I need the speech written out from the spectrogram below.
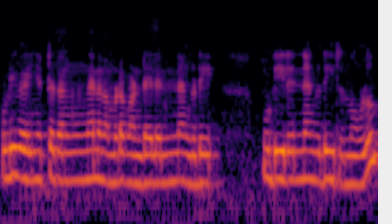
കുളി കഴിഞ്ഞിട്ട് ഇതങ്ങനെ നമ്മുടെ മണ്ടയിൽ തന്നെ അങ്ങടി മുടിയിൽ തന്നെ അങ്ങടി ഇരുന്നോളും.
